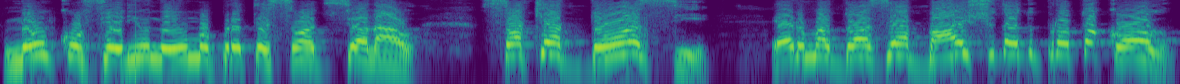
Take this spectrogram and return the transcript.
não conferiu nenhuma proteção adicional. Só que a dose era uma dose abaixo da do protocolo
